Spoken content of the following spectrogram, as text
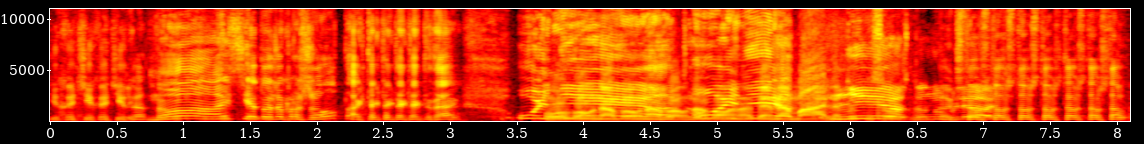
Тихо, тихо, тихо. Nice, я тоже прошел. Так, так, так, так, так, так, так. Ой, О, нет. волна, волна, волна, Ой, волна. Да нет. нормально, тут Нет, да ну, Так, блядь. стоп, стоп, стоп, стоп, стоп, стоп.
